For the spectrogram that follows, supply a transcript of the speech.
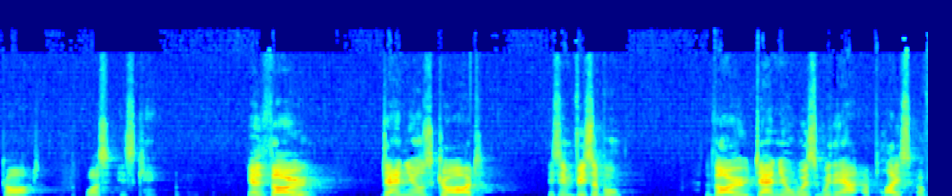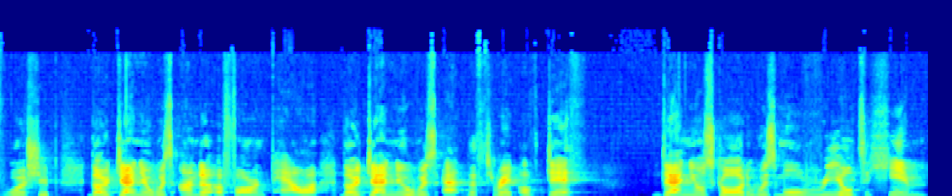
God was his king. You know, though Daniel's God is invisible, though Daniel was without a place of worship, though Daniel was under a foreign power, though Daniel was at the threat of death, Daniel's God was more real to him,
